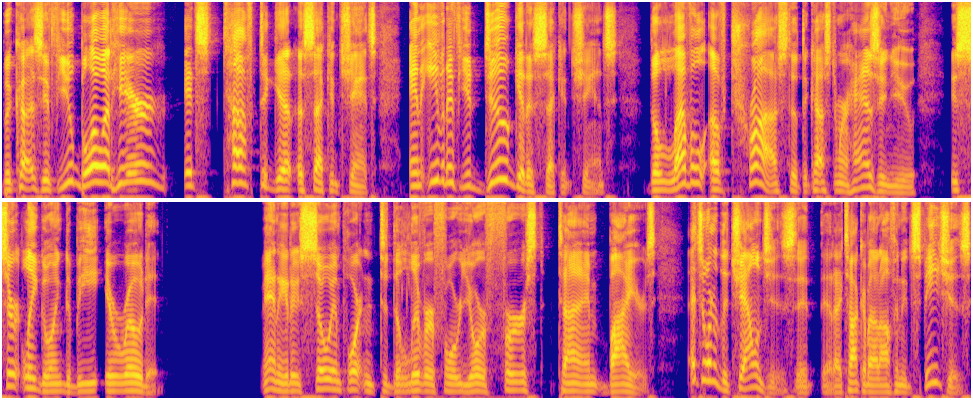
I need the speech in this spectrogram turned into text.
Because if you blow it here, it's tough to get a second chance. And even if you do get a second chance, the level of trust that the customer has in you is certainly going to be eroded. Man, it is so important to deliver for your first time buyers. That's one of the challenges that, that I talk about often in speeches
